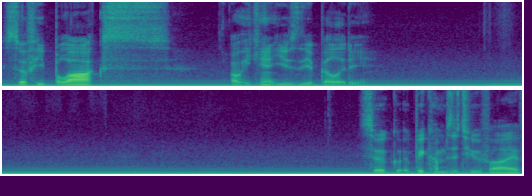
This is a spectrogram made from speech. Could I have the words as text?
So if he blocks... Oh, he can't use the ability. So it becomes a 2-5.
